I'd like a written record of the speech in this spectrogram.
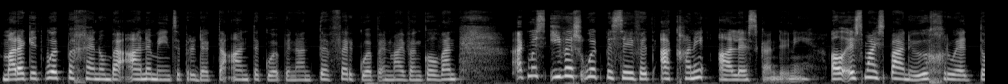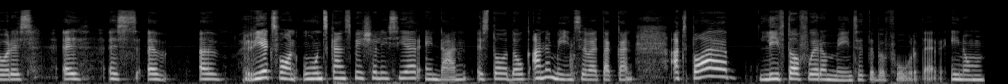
maar ek het ook begin om by ander mense produkte aan te koop en dan te verkoop in my winkel want ek moes iewers ook besef het ek gaan nie alles kan doen nie. Al is my span hoe groot, daar is 'n is 'n 'n reeks waarin ons kan spesialiseer en dan is daar dalk ander mense wat ek kan ek's baie lief daarvoor om mense te bevorder en om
